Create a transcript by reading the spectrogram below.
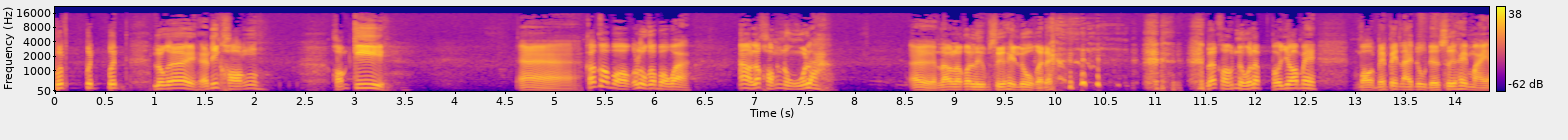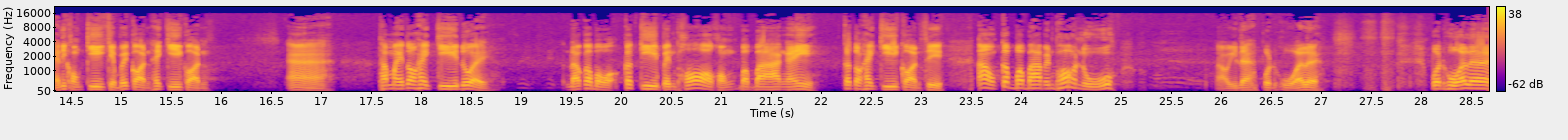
ปึ๊ดปึ๊ดปึ๊ดลูกเอ้ยอันนี้ของของกี อ่าเขาก็บอกลูกก็บอกว่าอ้าวแล้วของหนูล่ะ เออแล้วเราก็ลืมซื้อให้ลูกอะนะแล้วของหนูแล้วย่อไม่บอกไม่เป็นไรดูเดี๋ยวซื้อให้ใหม่ อันนี้ของกีเก็บไว้ก่อนให้กีก่อน อ่าทำไมต้องให้กีด้วยเราก็บอกว่าก็กีเป็นพ่อของบาบาไง ก็ต้องให้กีก่อนสิอ้าวก็บาบาเป็นพ่อหนู เอาอีกแล้วปวดหัวเลยปวดหัวเลย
